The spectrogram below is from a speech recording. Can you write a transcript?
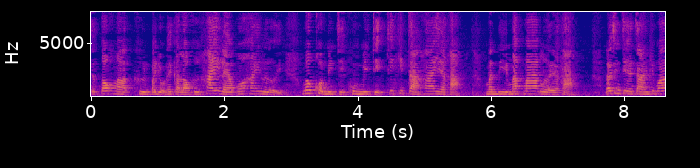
จะต้องมาคืนประโยชน์ให้กับเราคือให้แล้วก็ให้เลย เมื่อคนมีจิตคุณมีจิตที่คิดจะให้อะค่ะ มันดีมากๆเลยอะค่ะ แล้วจริงๆอาจารย์คิดว่า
